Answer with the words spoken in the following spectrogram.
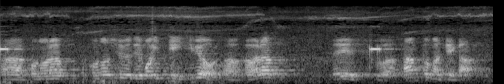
あこのラこの週でも1.1秒。さあ変わらず。レースは3分が経過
